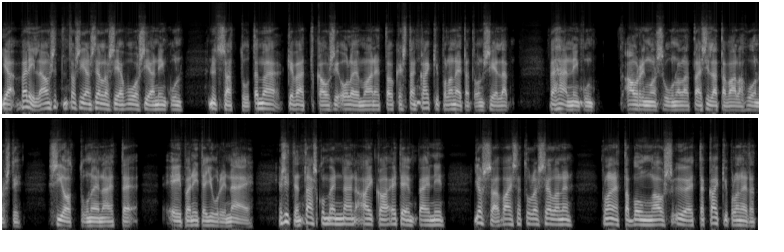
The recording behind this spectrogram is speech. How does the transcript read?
Ja välillä on sitten tosiaan sellaisia vuosia, niin kuin nyt sattuu tämä kevätkausi olemaan, että oikeastaan kaikki planeetat on siellä vähän niin kuin auringon suunnalla tai sillä tavalla huonosti sijoittuneena, että eipä niitä juuri näe. Ja sitten taas kun mennään aikaa eteenpäin, niin jossain vaiheessa tulee sellainen planeettabongausyö, että kaikki planeetat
